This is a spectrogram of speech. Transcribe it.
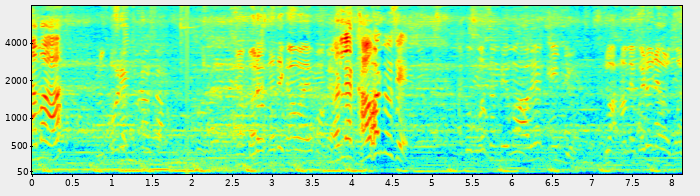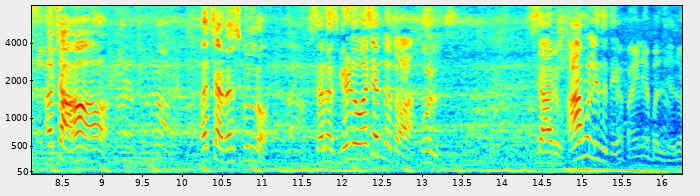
આમાં? બરફ નથી ખાવા એમાં એટલે ખાવાનું છે? મોસંબીમાં આવે ને ખાઈ ગયો જો સામે પડ્યો ને મોસંબી. અચ્છા હા હા. અચ્છા રસગુલ્લો. સરસ ગળ્યું હશે ને તો આ ફૂલ. સારું. આ શું લીધું તે? પાઇનેપલ છે જો.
